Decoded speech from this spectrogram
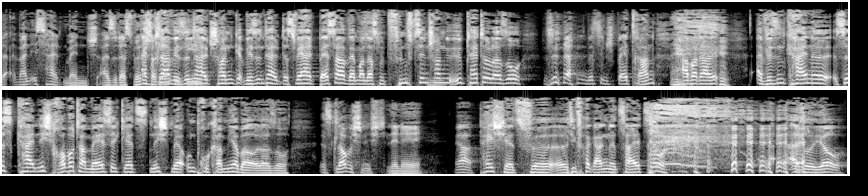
Das, das, man ist halt Mensch, also das wird Also schon klar, wir sind gehen. halt schon, wir sind halt, das wäre halt besser, wenn man das mit 15 schon geübt hätte oder so. Wir sind halt ein bisschen spät dran, aber da, äh, wir sind keine, es ist kein, nicht robotermäßig jetzt nicht mehr unprogrammierbar oder so. Das glaube ich nicht. Nee, nee. Ja, Pech jetzt für äh, die vergangene Zeit so. also, yo.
